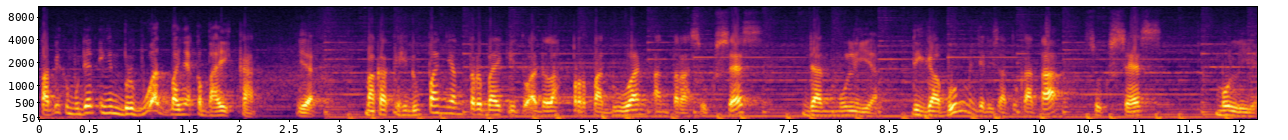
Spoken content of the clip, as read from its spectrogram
tapi kemudian ingin berbuat banyak kebaikan, ya. Maka kehidupan yang terbaik itu adalah perpaduan antara sukses dan mulia. Digabung menjadi satu kata, sukses mulia.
